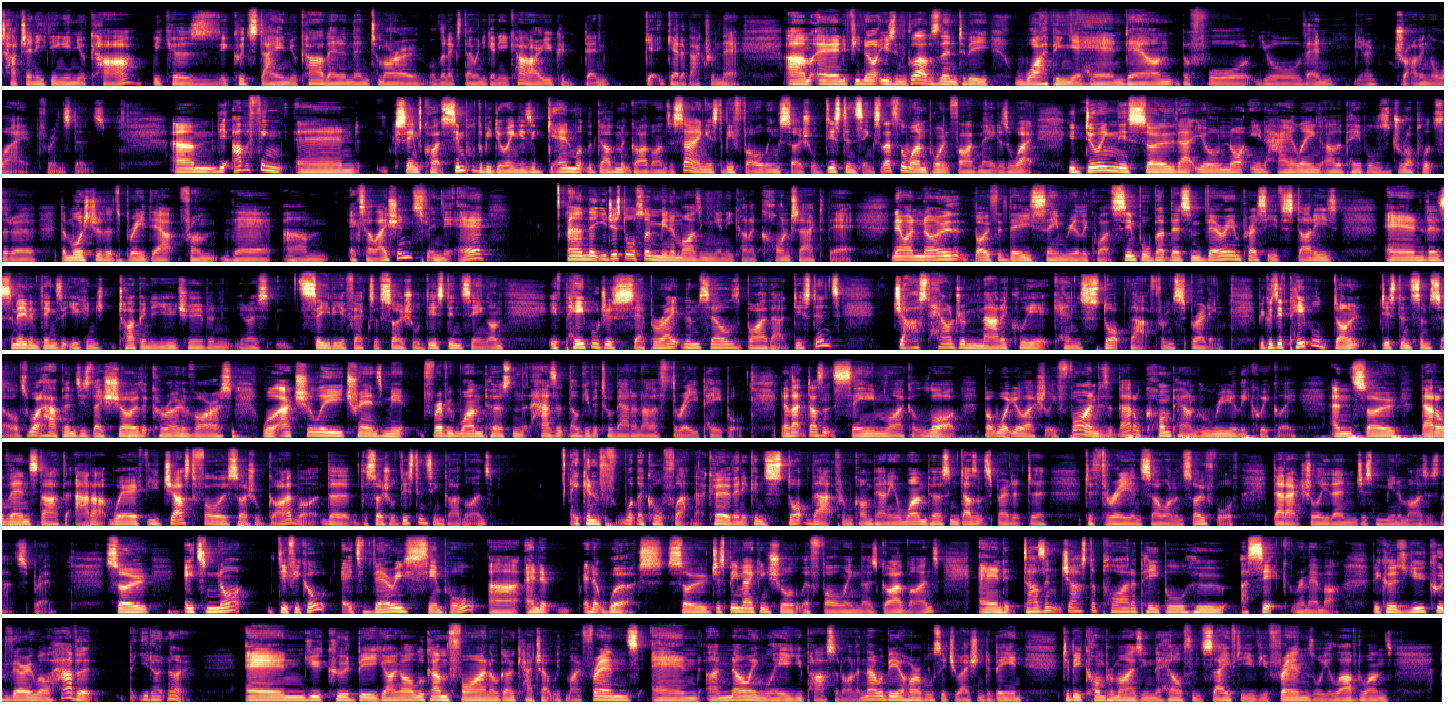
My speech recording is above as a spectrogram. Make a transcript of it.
touch anything in your car because it could stay in your car then, and then tomorrow or the next day when you get in your car, you could then get, get it back from there. Um, and if you're not using the gloves, then to be wiping your hand down before you're then, you know, driving away, for instance. Um, the other thing, and seems quite simple to be doing, is again what the government guidelines are saying is to be following social distancing. So that's the 1.5 meters away. You're doing this so that you're not inhaling other people's droplets that are the moisture that's breathed out from their um, exhalations in the air and that you're just also minimizing any kind of contact there. Now, I know that both of these seem really quite simple, but there's some very impressive studies and there's some even things that you can type into YouTube and you know see the effects of social distancing on if people just separate themselves by that distance just how dramatically it can stop that from spreading. Because if people don't distance themselves, what happens is they show that coronavirus will actually transmit for every one person that has it, they'll give it to about another three people. Now, that doesn't seem like a lot, but what you'll actually find is that that'll compound really quickly. And so that'll then start to add up. Where if you just follow social guideline, the, the social distancing guidelines, it can what they call flatten that curve and it can stop that from compounding. And one person doesn't spread it to, to three and so on and so forth. That actually then just minimizes that spread. So it's not difficult. It's very simple uh, and it and it works. So just be making sure that we're following those guidelines. And it doesn't just apply to people who are sick remember because you could very well have it but you don't know and you could be going, oh, look, I'm fine. I'll go catch up with my friends. And unknowingly, you pass it on. And that would be a horrible situation to be in, to be compromising the health and safety of your friends or your loved ones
